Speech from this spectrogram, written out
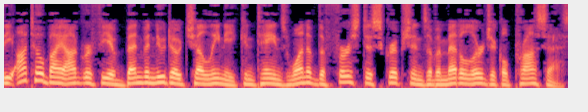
The autobiography of Benvenuto Cellini contains one of the first descriptions of a metallurgical process.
